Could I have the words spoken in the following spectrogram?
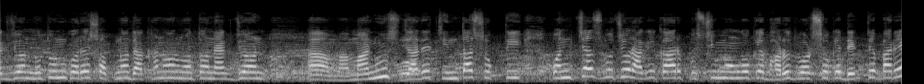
একজন নতুন করে স্বপ্ন দেখানোর মতন একজন মানুষ যাদের চিন্তার শক্তি পঞ্চাশ বছর আগেকার পশ্চিমবঙ্গকে, ভারতবর্ষকে দেখতে পারে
